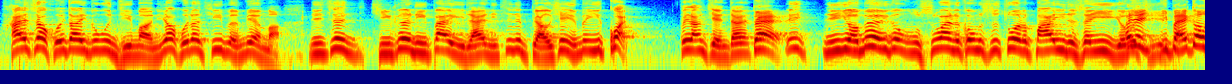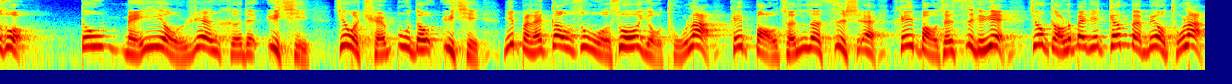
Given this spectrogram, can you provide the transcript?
还是要回到一个问题嘛，你要回到基本面嘛。你这几个礼拜以来，你自己表现有没有一贯？非常简单，对，你你有没有一个五十万的公司做了八亿的生意？有沒有？而且你本来告诉我都没有任何的预期。结果全部都预期。你本来告诉我说有涂蜡可以保存了四十，哎，可以保存四个月，结果搞了半天根本没有涂蜡。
